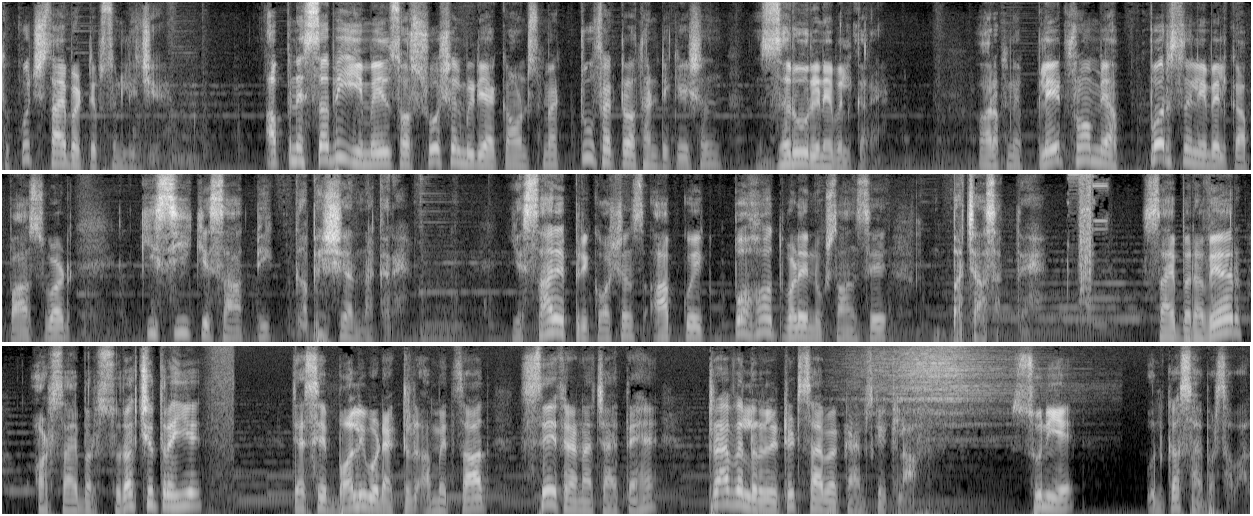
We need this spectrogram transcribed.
तो कुछ साइबर टिप्स सुन लीजिए। अपने सभी ईमेल्स और सोशल मीडिया अकाउंट्स में टू फैक्टर ऑथेंटिकेशन ज़रूर इनेबल करें। और अपने प्लेटफॉर्म या पर्सनल ईमेल का पासवर्ड किसी के साथ भी कभी शेयर ना करें। ये सारे प्रिकॉशंस आपको एक बहुत बड़े नुकसान से बचा सकते हैं। साइबर अवेयर और साइबर सुरक्षित रहिए। जैसे बॉलीवुड एक्टर अमित साध सेफ़ रहना चाहते हैं ट्रैवल रिलेटेड साइबर क्राइम्स के खिलाफ। सुनिए उनका साइबर सवाल।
